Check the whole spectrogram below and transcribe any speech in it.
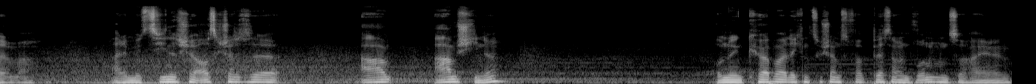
Warte mal. Eine medizinische ausgestattete Arm Armschiene. Um den körperlichen Zustand zu verbessern und Wunden zu heilen.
